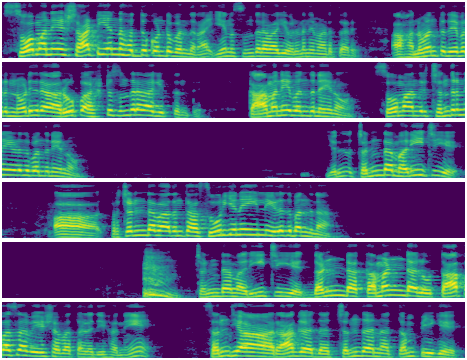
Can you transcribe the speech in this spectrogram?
ಸೋಮನೆ ಶಾಟಿಯನ್ನು ಹದ್ದುಕೊಂಡು ಬಂದನ? ಏನು ಸುಂದರವಾಗಿ ವರ್ಣನೆ ಮಾಡುತ್ತಾರೆ. ಆ ಹನುಮಂತ ದೇವರನ್ನು ನೋಡಿದರೆ ಆ ರೂಪ ಅಷ್ಟು ಸುಂದರವಾಗಿತ್ತಂತೆ. ಕಾಮನೇ ಬಂದನೇನೋ ಸೋಮ ಅಂದರೆ ಚಂದ್ರನೇ ಇಳಿದು ಬಂದನೇನೋ ಎಲ್ಲ ಚಂಡ ಮರೀಚಿಯೇ. ಆ ಪ್ರಚಂಡವಾದಂತಹ ಸೂರ್ಯನೇ ಇಲ್ಲಿ ಇಳಿದು ಬಂದನ ಚಂಡಮರೀಚಿಯೇ ದಂಡ ಕಮಂಡಲು ತಾಪಸ ವೇಷವ ತಳೆದಿಹನೆ. ಸಂಧ್ಯಾ ರಾಗದ ಚಂದನ ತಂಪಿಗೆ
